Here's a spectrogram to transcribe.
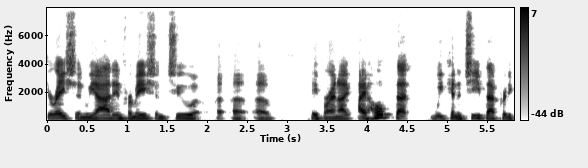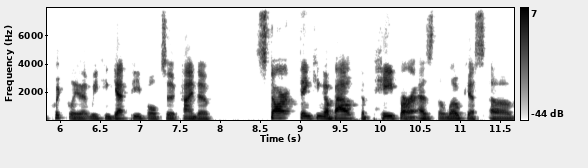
curation, we add information to a, a, a paper. And I, I hope that we can achieve that pretty quickly, that we can get people to kind of start thinking about the paper as the locus of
